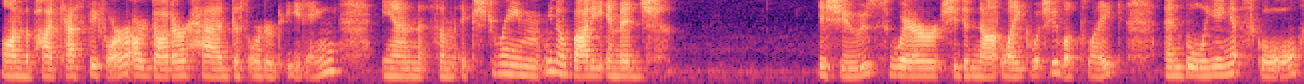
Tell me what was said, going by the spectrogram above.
on the podcast before our daughter had disordered eating and some extreme you know body image issues where she did not like what she looked like and bullying at school.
